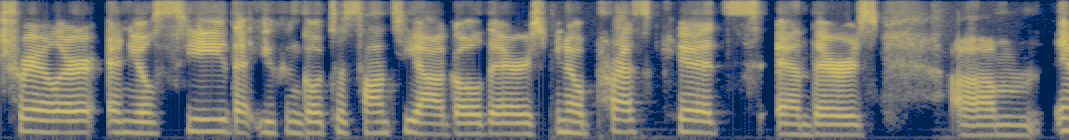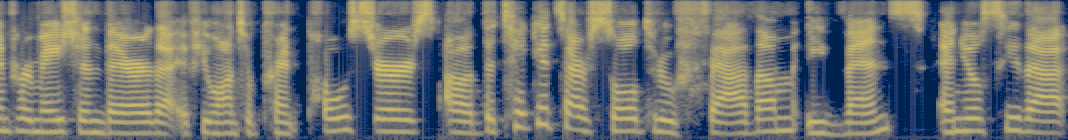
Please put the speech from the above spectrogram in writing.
trailer and you'll see that you can go to Santiago. There's, you know, press kits and there's um, information there that if you want to print posters, uh, the tickets are sold through Fathom Events, and you'll see that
